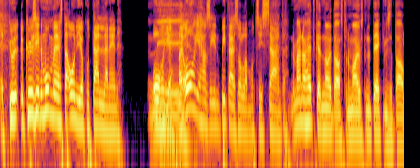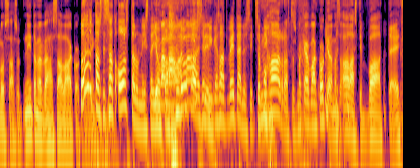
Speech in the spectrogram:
Että ky- kyllä siinä mun mielestä on joku tällainen ohje. Niin. Tai ohjehan siinä pitäisi olla, mutta siis sääntö. No mä en ole hetken noita ostanut, mä oon just ne tekniset alusasut. Niitä mä vähän salaa kokeilin. Toivottavasti sä oot ostanut niistä Joo, mä- joka, mä- mä jokaisen, ostin. minkä sä oot vetänyt sitten. Se on mun harrastus. Mä käyn vaan kokeilemassa alasti vaatteita.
